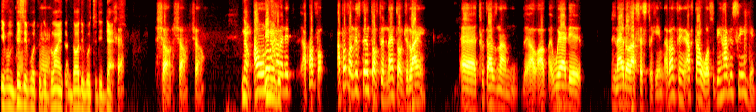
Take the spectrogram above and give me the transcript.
even visible to the blind and audible to the deaf. Sure, sure, sure. sure. Now, I will not know, have any apart from apart from this 10th of 29th of July, uh, 2000, and, uh, uh, where they denied all access to him, I don't think afterwards we've been having seen him.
